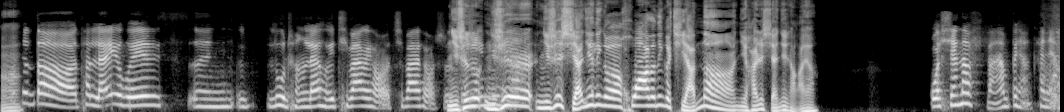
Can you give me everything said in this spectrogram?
啊不知道他来一回，嗯，路程来回七八个小时，七八个小时。你是你啊是你是嫌弃那个花的那个钱呢，你还是嫌弃啥呀？我嫌他烦，不想看见他。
